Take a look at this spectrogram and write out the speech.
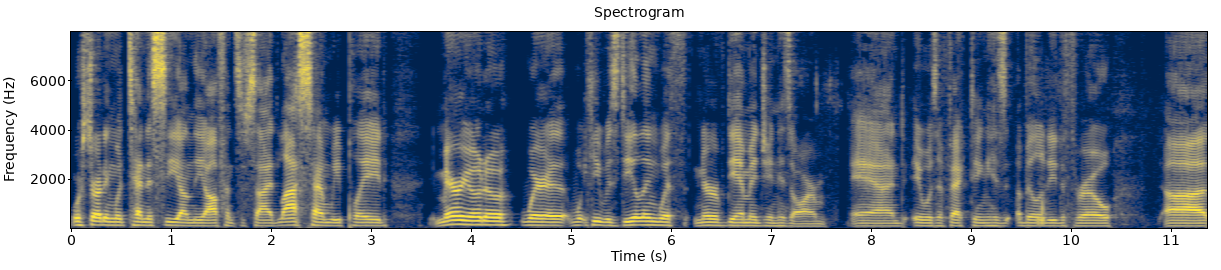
We're starting with Tennessee on the offensive side. Last time we played Mariota, where he was dealing with nerve damage in his arm, and it was affecting his ability to throw. Uh,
